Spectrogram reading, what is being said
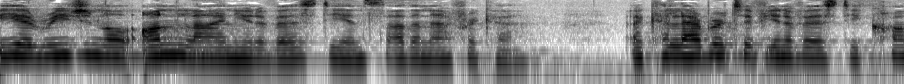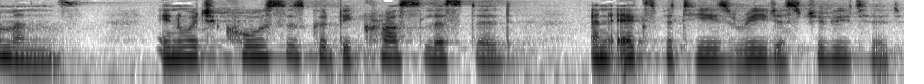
be a regional online university in southern Africa, a collaborative university commons in which courses could be cross listed and expertise redistributed?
